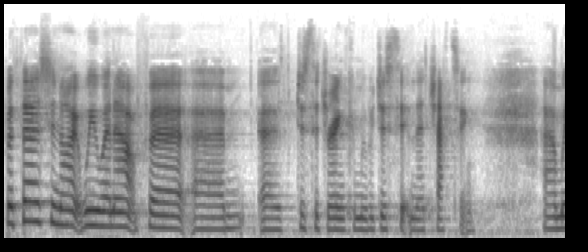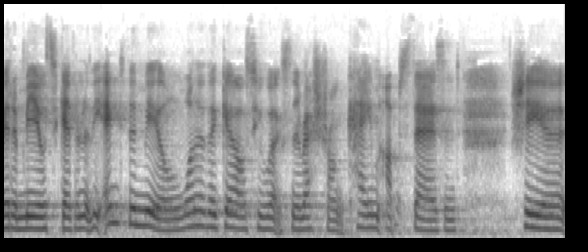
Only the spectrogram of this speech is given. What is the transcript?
But Thursday night, we went out for um, uh, just a drink, and we were just sitting there chatting. And we had a meal together, and at the end of the meal, one of the girls who works in the restaurant came upstairs, and she, uh,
